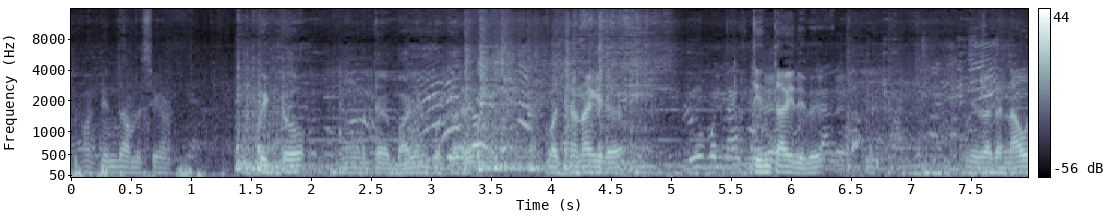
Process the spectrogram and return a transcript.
ಟಿಫನ್ ತಿಂದು ಆಮೇಲೆ ಸಿಗೋಣ. ಉಪ್ಪಿಟ್ಟು ಮತ್ತು ಬಾಳೆಹಣ್ಣು ಕೊಡ್ತಾರೆ. ತುಂಬ ಚೆನ್ನಾಗಿದೆ. ತಿಂತಾ ಇದ್ದೀವಿ. ಇವಾಗ ನಾವು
